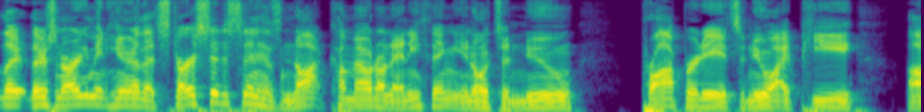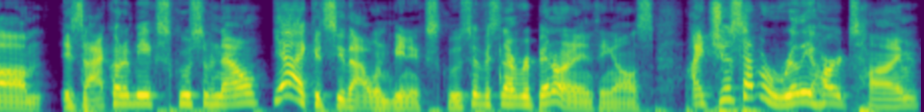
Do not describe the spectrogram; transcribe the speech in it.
there's an argument here that Star Citizen has not come out on anything. You know, it's a new property, it's a new IP. Um, is that going to be exclusive now? Yeah, I could see that one being exclusive. It's never been on anything else. I just have a really hard time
